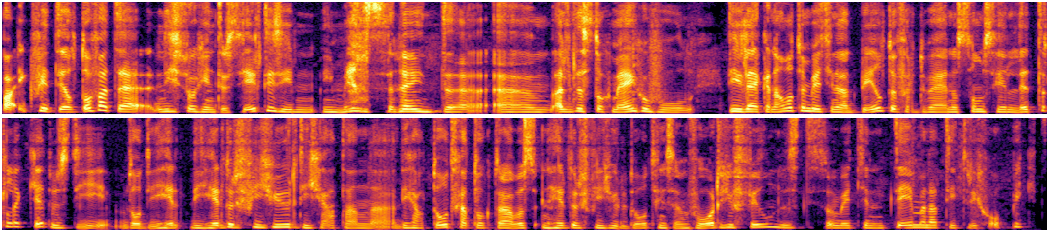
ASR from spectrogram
maar ik vind het heel tof dat hij niet zo geïnteresseerd is in, in mensen. Hè, in de, um, dat is toch mijn gevoel. Die lijken altijd een beetje naar het beeld te verdwijnen, soms heel letterlijk. Hè. Dus die, die, die herderfiguur die gaat dan uh, die gaat dood. Gaat ook trouwens een herderfiguur dood in zijn vorige film. Dus het is zo'n beetje een thema dat hij terug oppikt.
